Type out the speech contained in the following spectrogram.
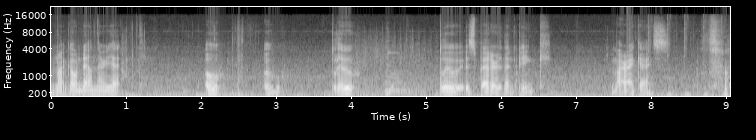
I'm not going down there yet. Oh, oh, blue. Blue is better than pink. Am I right, guys?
